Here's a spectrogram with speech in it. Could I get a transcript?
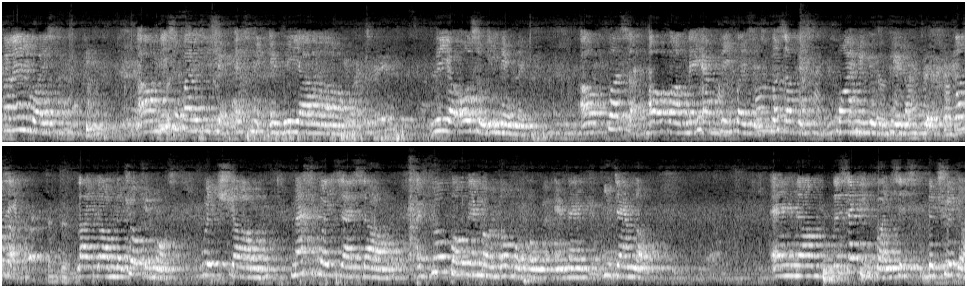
Well, anyways, um, these survivors asked me if uh, we are also emailing. Um, first of um, they have three phases. First up is priming your computer. First up, like um, the Trojan horse, which um, masquerades as um, a good program or a normal program, and then you download. And um, the second phase is the trigger.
